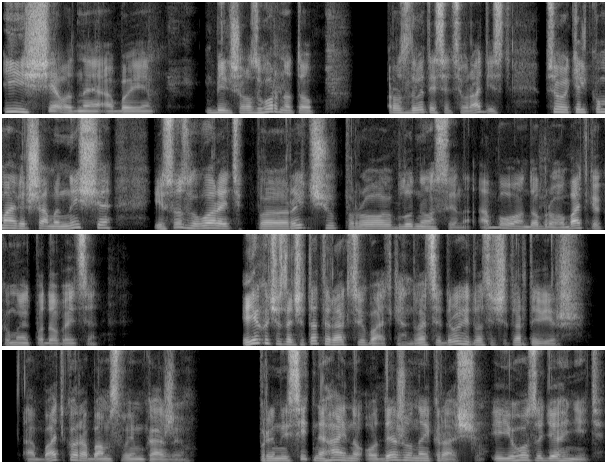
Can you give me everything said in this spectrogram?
І ще одне, аби більш розгорнуто роздивитися цю радість, всього кількома віршами нижче Ісус говорить притчу про блудного сина або доброго батька, кому як подобається. І я хочу зачитати реакцію батька, 22-24 вірш. А батько рабам своїм каже: Принесіть негайно одежу найкращу, і його задягніть,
